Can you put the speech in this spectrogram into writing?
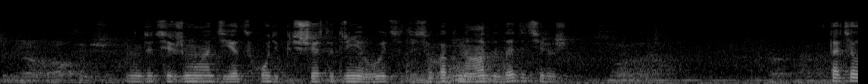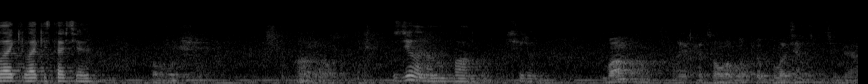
тренировался еще. Ну, дядя Сережа молодец, ходит, путешествует, тренируется. Это все как надо, да, дядя Сереж? Все надо. Ставьте лайки, лайки ставьте. Побольше. Пожалуйста. Сделай нам банку, Серега. Банку? А я хотела вот полотенцем тебя А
